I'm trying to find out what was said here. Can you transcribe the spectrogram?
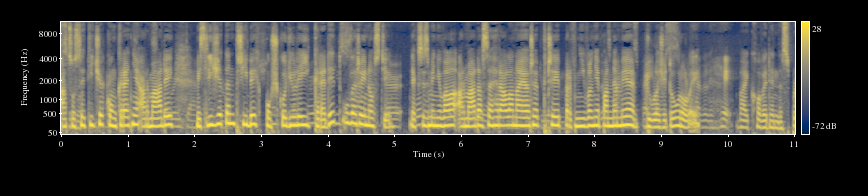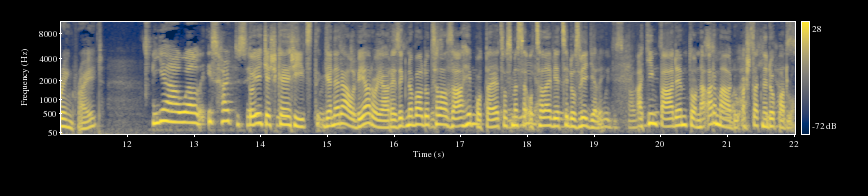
A co se týče konkrétně armády, myslíš, že ten příběh poškodil její kredit u veřejnosti? Jak jsi zmiňovala, armáda se hrála na jaře při první vlně pandemie důležitou roli. To je těžké říct. Generál Viaroja rezignoval docela záhy poté, co jsme se o celé věci dozvěděli. A tím pádem to na armádu až tak nedopadlo.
